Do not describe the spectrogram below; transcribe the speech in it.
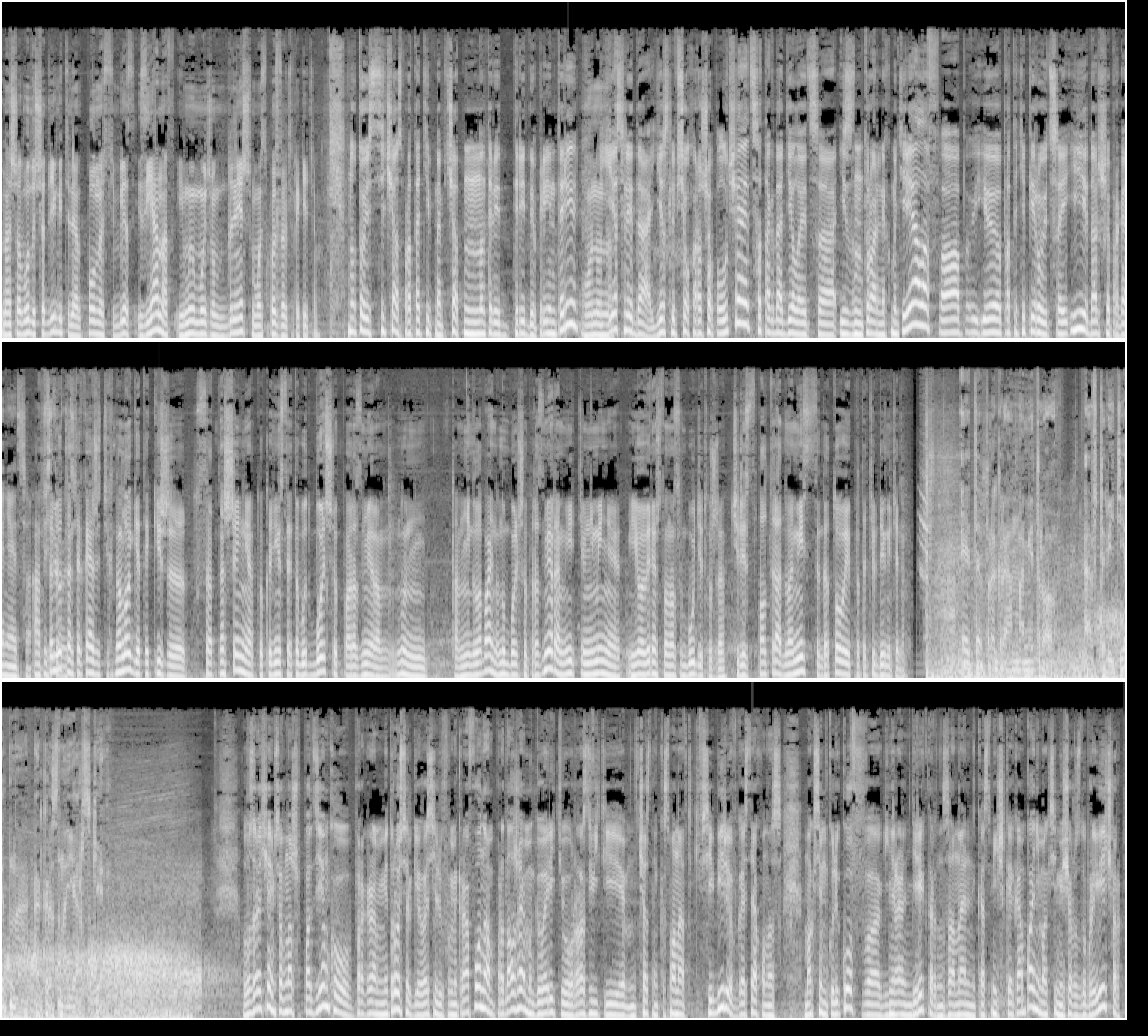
нашего будущего двигателя полностью без изъянов, и мы можем в дальнейшем использовать в ракете. Ну, то есть сейчас прототип напечатан на 3D принтере. Он, он, если да, если все хорошо получается, тогда делается из натуральных материалов, а, прототипируется и дальше прогоняется. Абсолютно такая же технология, такие же соотношения, только единственное, это будет больше по размерам, ну, там не глобально, но больше по размерам, и тем не менее, я уверен, что у нас будет уже через полтора-два месяца готовый прототип двигателя. Это программа «Метро». Возвращаемся в нашу подземку. Программа «Метро». Сергей Васильев у микрофона. Продолжаем мы говорить о развитии частной космонавтики в Сибири. В гостях у нас Максим Куликов, генеральный директор Национальной космической компании. Максим, еще раз добрый вечер.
